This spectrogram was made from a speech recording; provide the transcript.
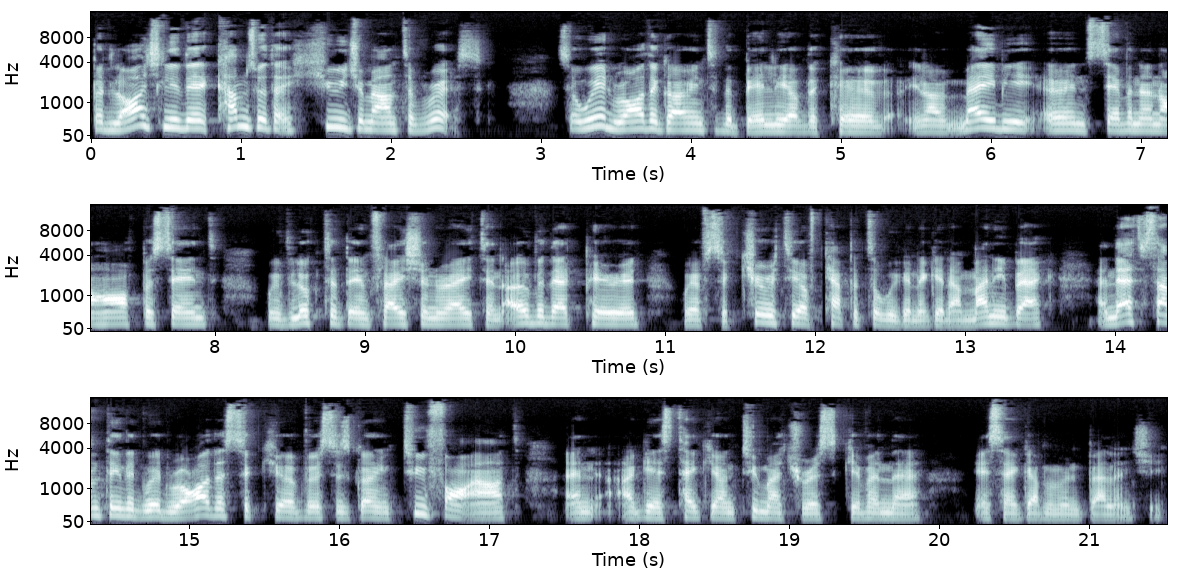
But largely, that comes with a huge amount of risk. So we'd rather go into the belly of the curve, you know, maybe earn 7.5%. We've looked at the inflation rate, and over that period, we have security of capital. We're going to get our money back. And that's something that we'd rather secure versus going too far out and, I guess, taking on too much risk given the SA government balance sheet.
